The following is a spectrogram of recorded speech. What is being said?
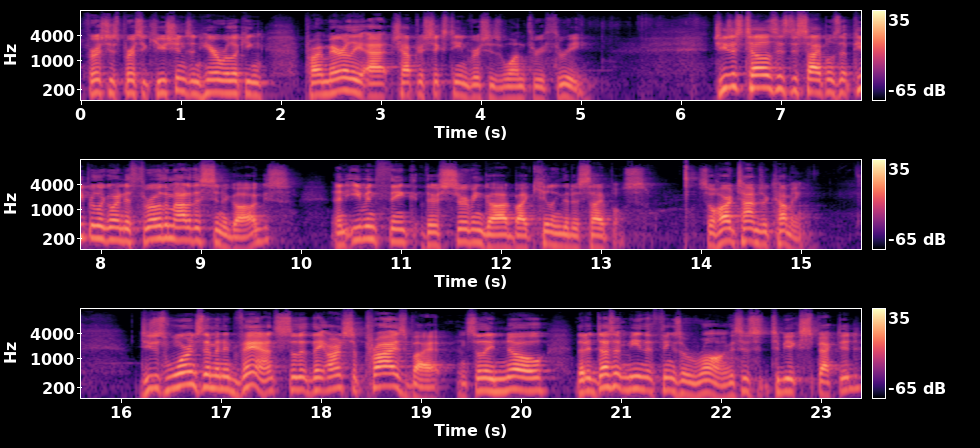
First is persecutions, and here we're looking primarily at chapter 16, verses 1 through 3. Jesus tells his disciples that people are going to throw them out of the synagogues and even think they're serving God by killing the disciples. So hard times are coming. Jesus warns them in advance so that they aren't surprised by it, and so they know that it doesn't mean that things are wrong. This is to be expected.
